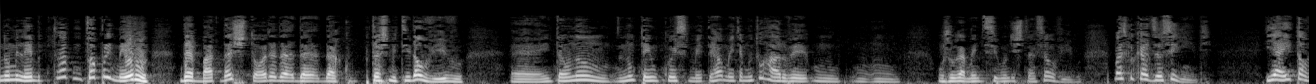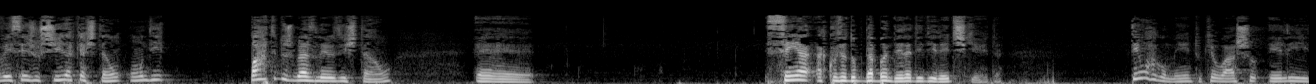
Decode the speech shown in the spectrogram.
não me lembro. Foi foi o primeiro debate da história da, da, da- transmitido ao vivo. É, então, não, não tenho conhecimento. Realmente é muito raro ver um, um, um julgamento de segunda instância ao vivo. Mas o que eu quero dizer é o seguinte. E aí talvez seja o X da questão onde parte dos brasileiros estão é, sem a, a coisa do- da bandeira de direita e esquerda. Tem um argumento que eu acho ele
